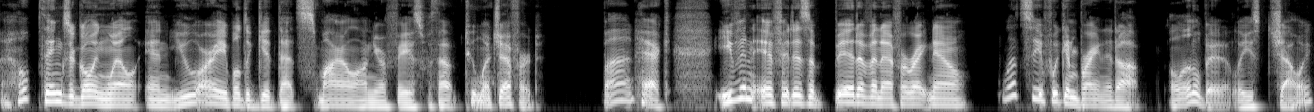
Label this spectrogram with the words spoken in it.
I hope things are going well and you are able to get that smile on your face without too much effort. But heck, even if it is a bit of an effort right now, let's see if we can brighten it up. A little bit, at least, shall we?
